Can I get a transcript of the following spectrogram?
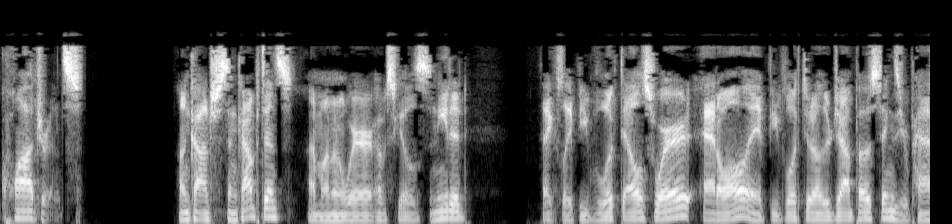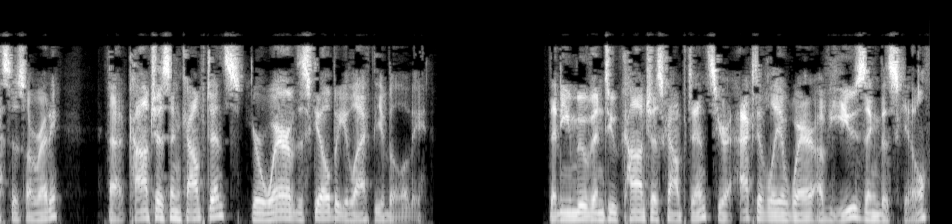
quadrants. Unconscious incompetence, I'm unaware of skills needed. Actually, if you've looked elsewhere at all, if you've looked at other job postings, you're past this already. Uh, conscious incompetence, you're aware of the skill, but you lack the ability. Then you move into conscious competence, you're actively aware of using the skill.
